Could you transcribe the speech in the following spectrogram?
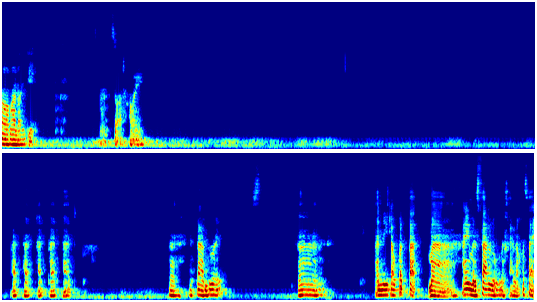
รองอร่อยเด็ด อะซอสหอยผัดผัดผัดผัดผัดอ่าตามด้วยอ่าอันนี้เราก็ตัดมาให้มันสั้นลงนะคะ เราก็ใส่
